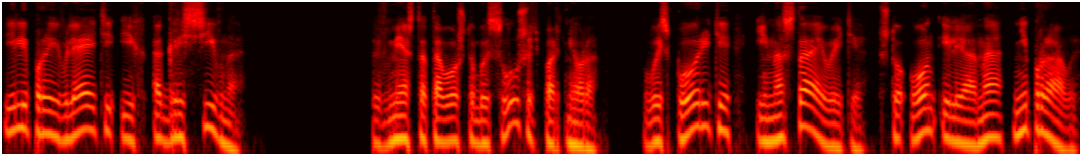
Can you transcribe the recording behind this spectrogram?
или проявляете их агрессивно. Вместо того, чтобы слушать партнера, вы спорите и настаиваете, что он или она неправы.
